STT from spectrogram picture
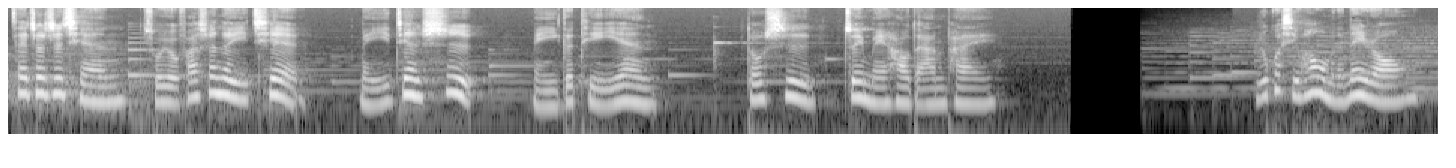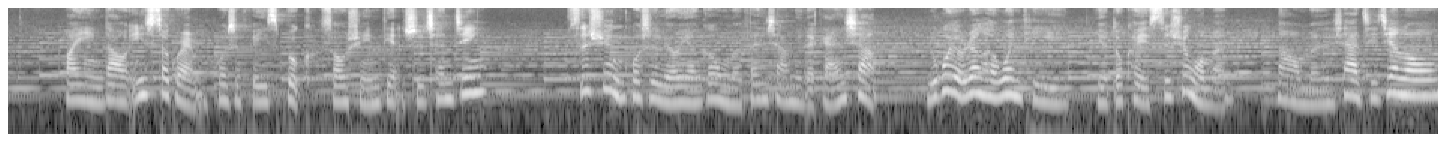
在这之前，所有发生的一切，每一件事，每一个体验，都是最美好的安排。如果喜欢我们的内容，欢迎到 Instagram 或是 Facebook 搜寻“点石成金”，私讯或是留言跟我们分享你的感想。如果有任何问题，也都可以私讯我们。那我们下期见喽！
